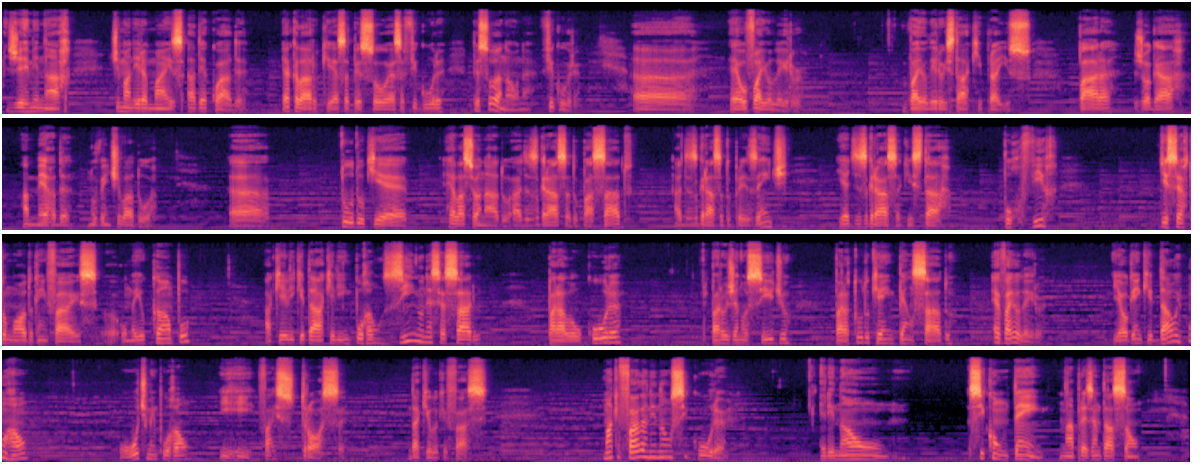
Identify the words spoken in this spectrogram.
germinar de maneira mais adequada. É claro que essa pessoa, essa figura, pessoa não, né? Figura, uh, é o Violator. Violator está aqui para isso, para jogar a merda no ventilador. Uh, tudo que é relacionado à desgraça do passado, à desgraça do presente e à desgraça que está por vir, de certo modo, quem faz o meio-campo, aquele que dá aquele empurrãozinho necessário para a loucura, para o genocídio, para tudo que é impensado, é Violator. E alguém que dá o empurrão, o último empurrão, e ri, faz troça daquilo que faz. McFarlane não segura, ele não se contém na apresentação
